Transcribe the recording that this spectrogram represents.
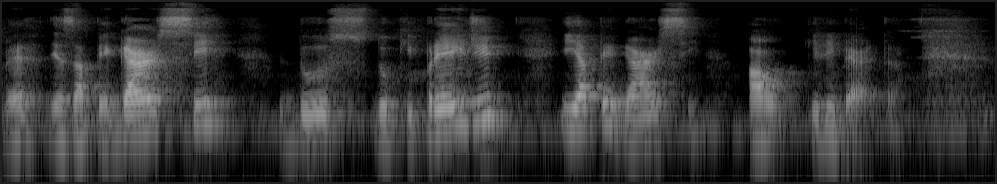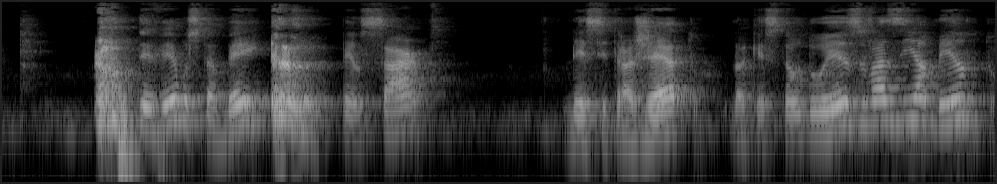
né? Desapegar-se dos, do que prende e apegar-se ao que liberta. Devemos também pensar nesse trajeto na questão do esvaziamento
